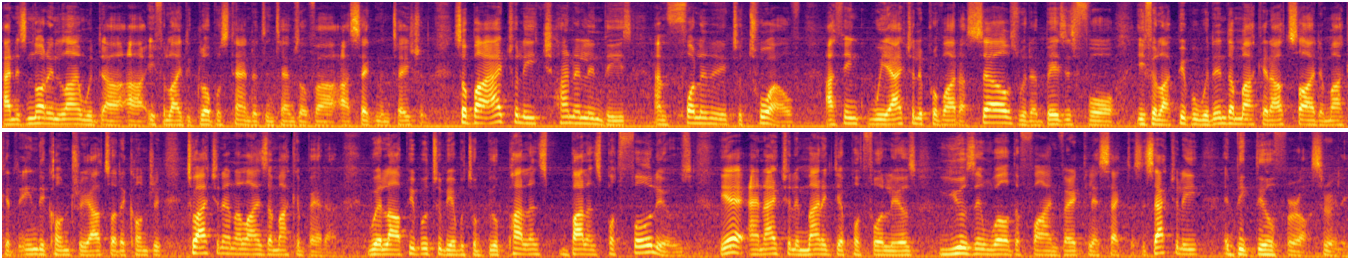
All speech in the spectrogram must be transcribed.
And it's not in line with, uh, uh if you like, the global standards in terms of uh, our segmentation. So by actually channeling these and following it to 12, I think we actually provide ourselves with a basis for, if you like, people within the market, outside the market, in the country, outside the country, to actually analyze the market better. We allow people to be able to build balanced, balanced portfolios, yeah, and actually manage their portfolios using well-defined, very clear sectors. It's actually a big deal for us, really.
